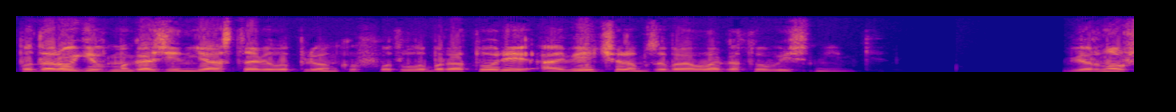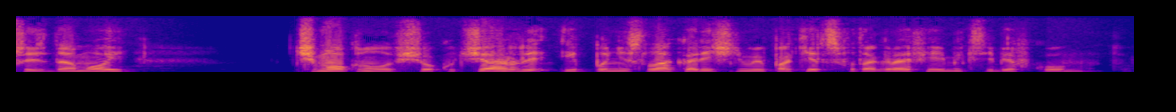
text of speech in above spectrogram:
По дороге в магазин я оставила пленку в фотолаборатории, а вечером забрала готовые снимки. Вернувшись домой, чмокнула в щеку Чарли и понесла коричневый пакет с фотографиями к себе в комнату.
